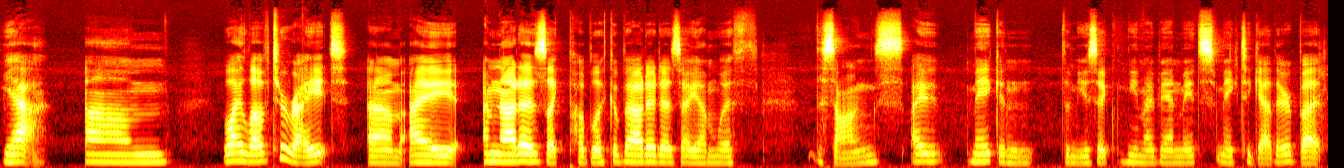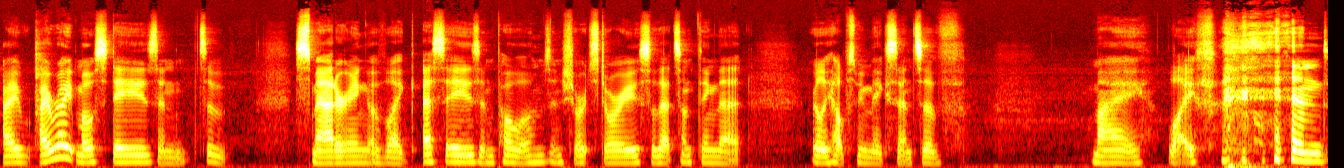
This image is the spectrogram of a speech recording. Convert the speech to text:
Yeah. Um well I love to write. Um I I'm not as like public about it as I am with the songs I make and the music me and my bandmates make together, but I I write most days and it's a smattering of like essays and poems and short stories, so that's something that really helps me make sense of my life. and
